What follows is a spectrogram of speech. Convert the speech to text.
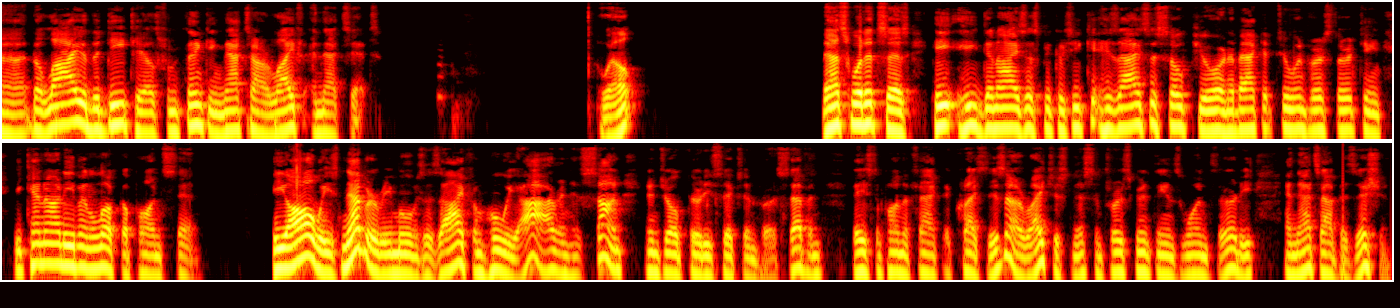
uh, the lie of the details from thinking that's our life and that's it. Well, that's what it says. He he denies us because he his eyes are so pure. And Habakkuk two and verse thirteen, he cannot even look upon sin. He always, never removes his eye from who we are in his Son in Job thirty six and verse seven, based upon the fact that Christ is our righteousness in 1 Corinthians 1.30, and that's our position.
